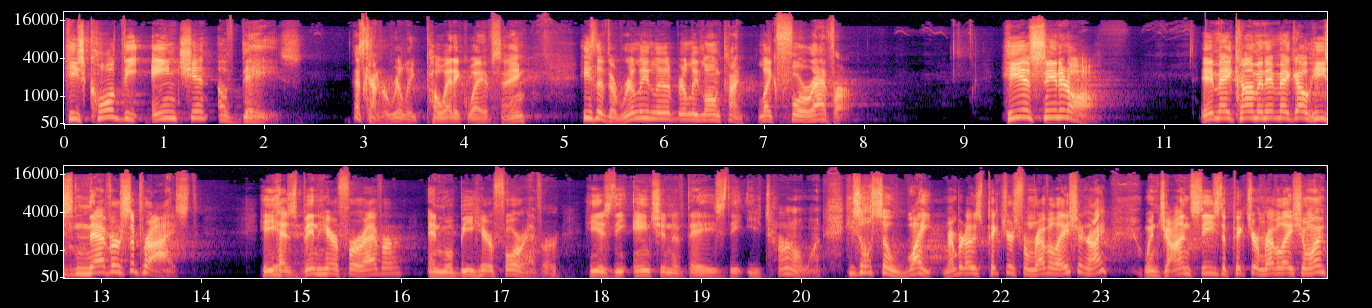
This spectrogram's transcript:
He's called the Ancient of Days. That's kind of a really poetic way of saying he's lived a really, really long time, like forever. He has seen it all. It may come and it may go. He's never surprised. He has been here forever and will be here forever. He is the Ancient of Days, the Eternal One. He's also white. Remember those pictures from Revelation, right? When John sees the picture in Revelation 1,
